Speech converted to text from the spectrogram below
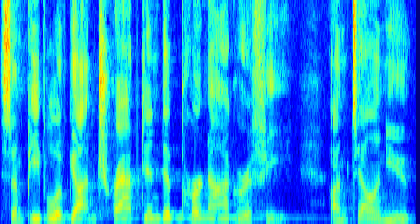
Some people have gotten trapped into pornography. I'm telling you,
